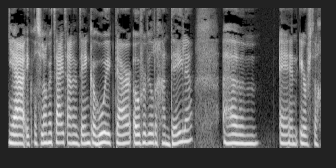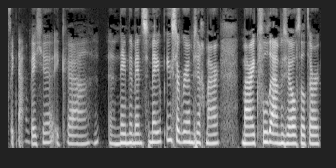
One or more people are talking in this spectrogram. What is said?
ja, ik was lange tijd aan het denken hoe ik daarover wilde gaan delen. Um, en eerst dacht ik, nou, weet je, ik uh, neem de mensen mee op Instagram, zeg maar. Maar ik voelde aan mezelf dat er,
